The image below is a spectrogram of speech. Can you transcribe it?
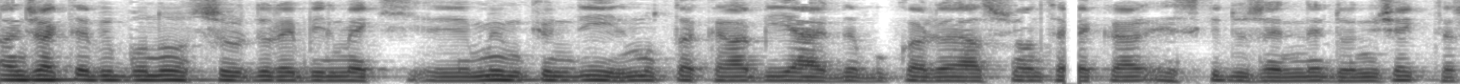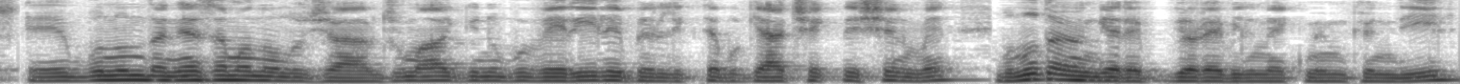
Ancak tabii bunu sürdürebilmek e, mümkün değil. Mutlaka bir yerde bu korelasyon tekrar eski düzenine dönecektir. E, bunun da ne zaman olacağı, Cuma günü bu veriyle birlikte bu gerçekleşir mi? Bunu da öngöre, görebilmek mümkün değil.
